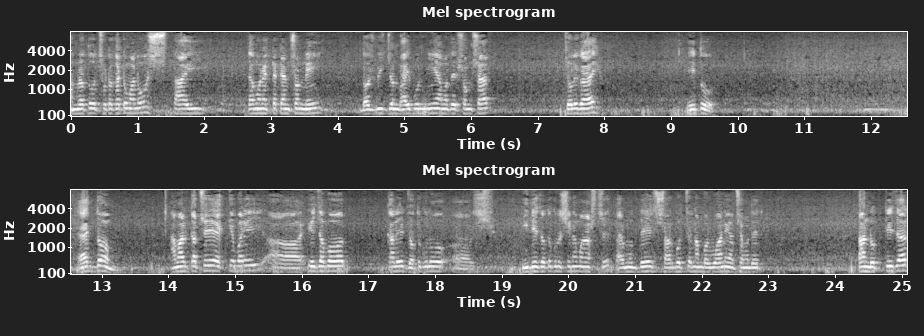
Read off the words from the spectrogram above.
আমরা তো ছোটোখাটো মানুষ, তাই তেমন একটা টেনশন নেই। দশ বিশ জন ভাই বোন নিয়ে আমাদের সংসার চলে যায়। এই তো। একদম। আমার কাছে একেবারেই এ যাবৎ কালে যতগুলো ঈদে যতগুলো সিনেমা আসছে, তার মধ্যে সর্বোচ্চ নাম্বার ওয়ানে আছে আমাদের তাণ্ডব টিজার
